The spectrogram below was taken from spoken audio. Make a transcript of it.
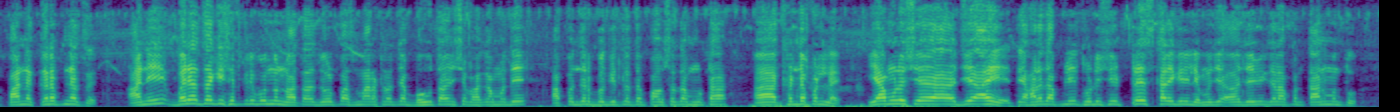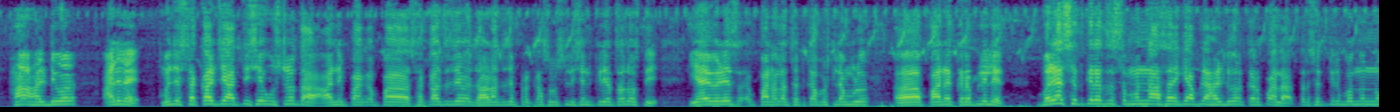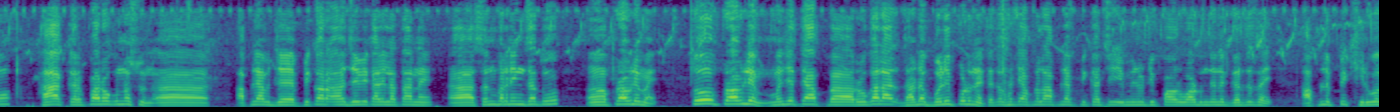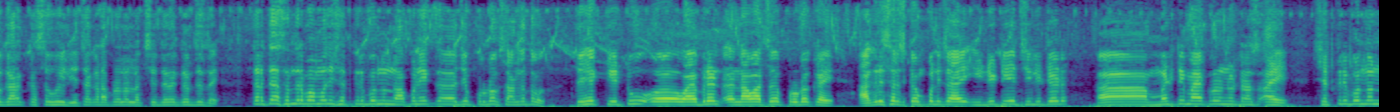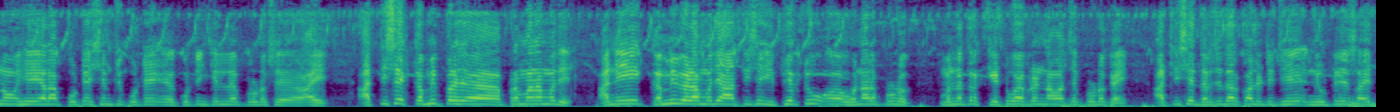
पानं करपण्याचं. आणि बऱ्याच जागी शेतकरी बंधूंनो आता जवळपास महाराष्ट्राच्या बहुतांश भागामध्ये आपण जर बघितलं तर पावसाचा मोठा खंड पडला आहे यामुळे शे- जे आहे ते हळद आपली थोडीशी ट्रेस खाली गेलेली आहे. म्हणजे अजैविक ज्याला आपण ताण म्हणतो हा हळदीवर आलेला आहे. म्हणजे सकाळची अतिशय उष्णता आणि पा- सकाळचं जे झाडाचं जे प्रकाश संश्लेषण क्रिया चालू असते यावेळेस पानाला चटका बसल्यामुळं पानं करपलेले आहेत. बऱ्याच शेतकऱ्याचं संबंध असा असं आहे की आपल्या हळदीवर करपा आला तर शेतकरी बंधूंनो हा करपा रोग नसून आपल्या जे पिकावर अजैविक आलेला ताण आहे सनबर्निंगचा तो प्रॉब्लेम आहे. तो प्रॉब्लेम म्हणजे त्या रोगाला झाडं बळी पडू नये. त्याच्यासाठी आपल्याला आपल्या पिकाची इम्युनिटी पॉवर वाढून देणं गरजेचं आहे. आपलं पीक हिरवगार कसं होईल याच्याकडे आपल्याला लक्ष देणं गरजेचं आहे. तर त्या संदर्भामध्ये शेतकरी बंधूंनो आपण एक जे प्रोडक्ट सांगत आहोत ते हे के टू व्हायब्रंट नावाचं प्रोडक्ट आहे. अग्रिसर्च कंपनीचं आहे. E EDTA chelated multi micro nutrients आहे. शेतकरी बंधूंनो हे याला पोटॅशियमची कोटे कोटिंग केलेलं प्रोडक्ट आहे. अतिशय कमी प्र प्रमाणामध्ये आणि कमी वेळामध्ये अतिशय इफेक्टिव्ह होणारं प्रोडक्ट म्हणलं तर के टू वायब्रंट नावाचे प्रोडक्ट आहे. अतिशय दर्जेदार क्वालिटीचे हे न्यूट्रियन्स आहेत.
